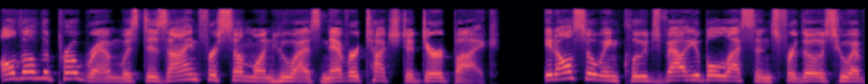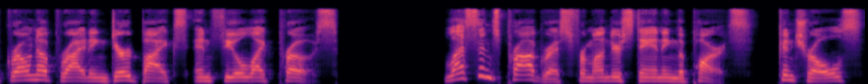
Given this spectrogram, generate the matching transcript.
Although the program was designed for someone who has never touched a dirt bike, it also includes valuable lessons for those who have grown up riding dirt bikes and feel like pros. Lessons progress from understanding the parts, controls,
